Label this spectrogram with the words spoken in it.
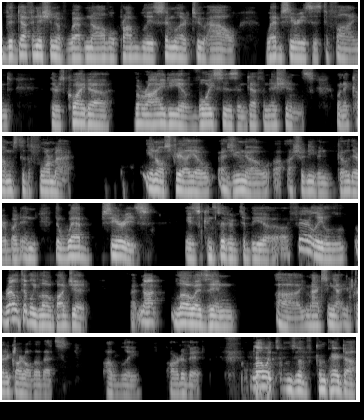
the definition of web novel probably is similar to how web series is defined. There's quite a variety of voices and definitions when it comes to the format in Australia, as you know, I shouldn't even go there, but in the web series is considered to be a, fairly relatively low budget, uh, not low as in uh, maxing out your credit card, although that's probably part of it. Low in terms of compared to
